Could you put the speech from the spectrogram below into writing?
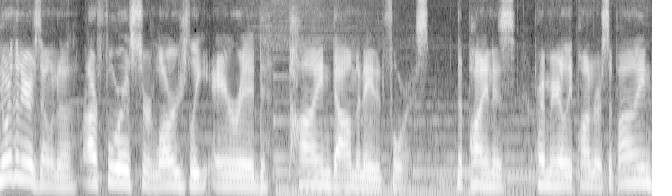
northern Arizona, our forests are largely arid, pine dominated forests. The pine is primarily ponderosa pine,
